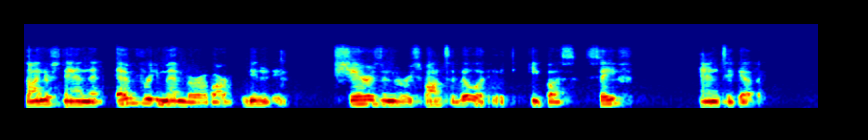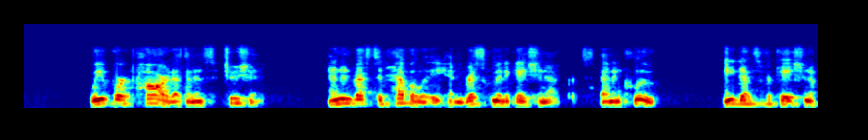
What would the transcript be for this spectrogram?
to understand that every member of our community shares in the responsibility to keep us safe and together. We've worked hard as an institution and invested heavily in risk mitigation efforts that include de-densification of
